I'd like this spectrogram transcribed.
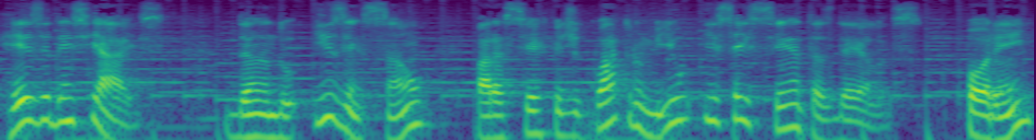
residenciais, dando isenção para cerca de 4.600 delas. Porém,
